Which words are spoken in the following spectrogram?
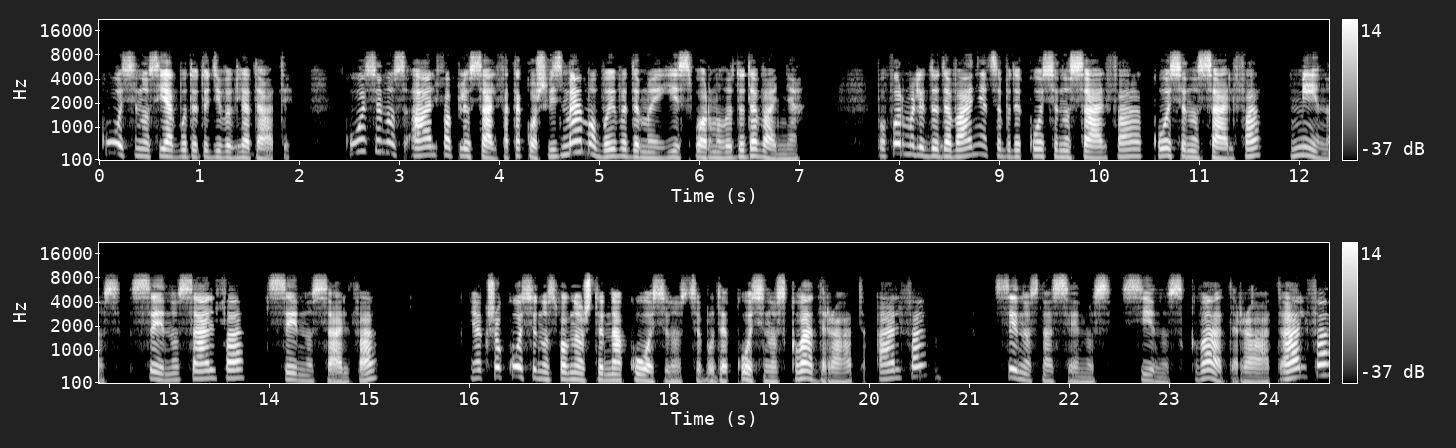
Косінус як буде тоді виглядати? Косінус альфа плюс альфа. Також візьмемо, виведемо її з формули додавання. По формулі додавання це буде косінус альфа, косінус альфа, мінус синус альфа, синус альфа. Якщо косінус помножити на косінус, це буде косінус квадрат альфа, синус на синус, синус квадрат альфа.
